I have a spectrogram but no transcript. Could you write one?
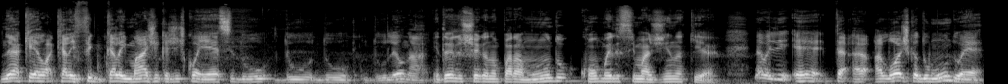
não é aquela aquela, aquela imagem que a gente conhece do, do, do, do Leonardo. Então ele chega no paramundo como ele se imagina que é. Não, ele é tá, a, a lógica do mundo é,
